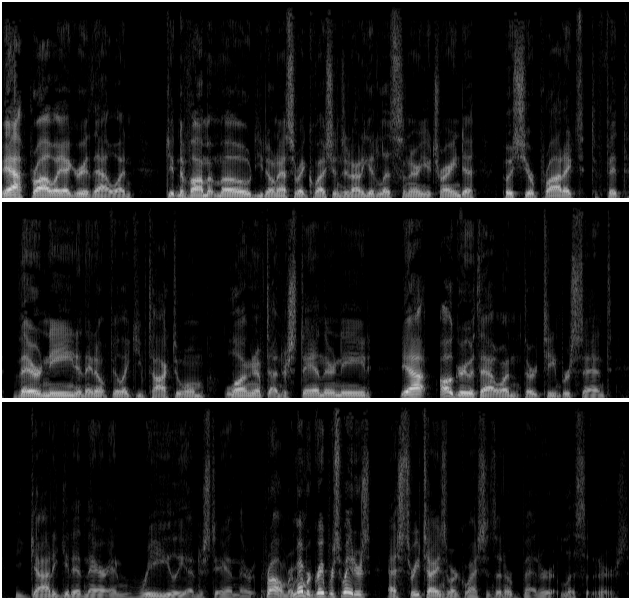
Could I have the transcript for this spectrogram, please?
Yeah, probably. I agree with that one. Get into vomit mode. You don't ask the right questions. You're not a good listener. You're trying to push your product to fit their need, and they don't feel like you've talked to them long enough to understand their need. Yeah, I'll agree with that one. 13%. You got to get in there and really understand their problem. Remember, great persuaders ask three times more questions and are better listeners.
